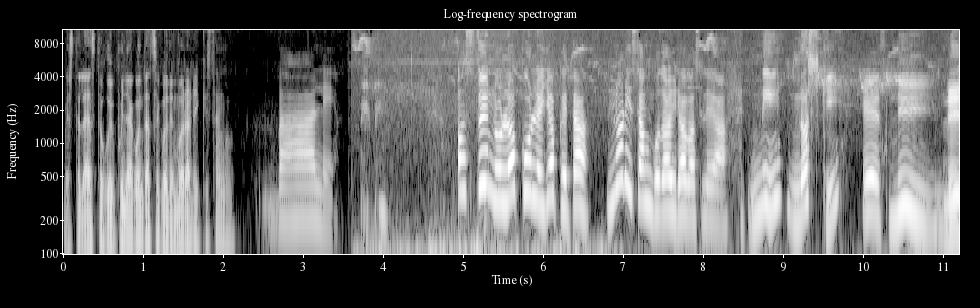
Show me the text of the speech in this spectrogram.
bestela ez dugu ipuina kontatzeko denborarik izango. Bale. Azte nolako lehiaketa, nor izango da irabazlea? Ni, noski? Ez ni. Ni.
